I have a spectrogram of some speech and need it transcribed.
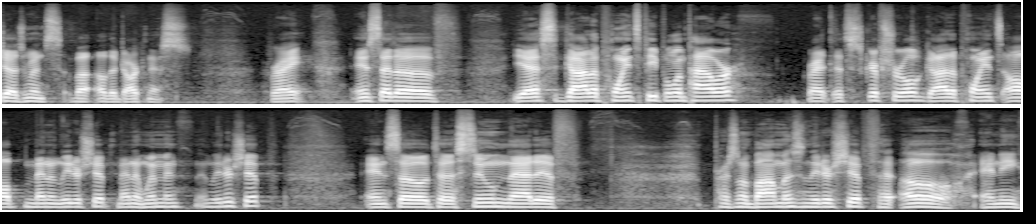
judgments about other darkness, right? Instead of, yes, God appoints people in power, right? That's scriptural. God appoints all men in leadership, men and women in leadership. And so to assume that if President Obama's in leadership, that, oh, any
